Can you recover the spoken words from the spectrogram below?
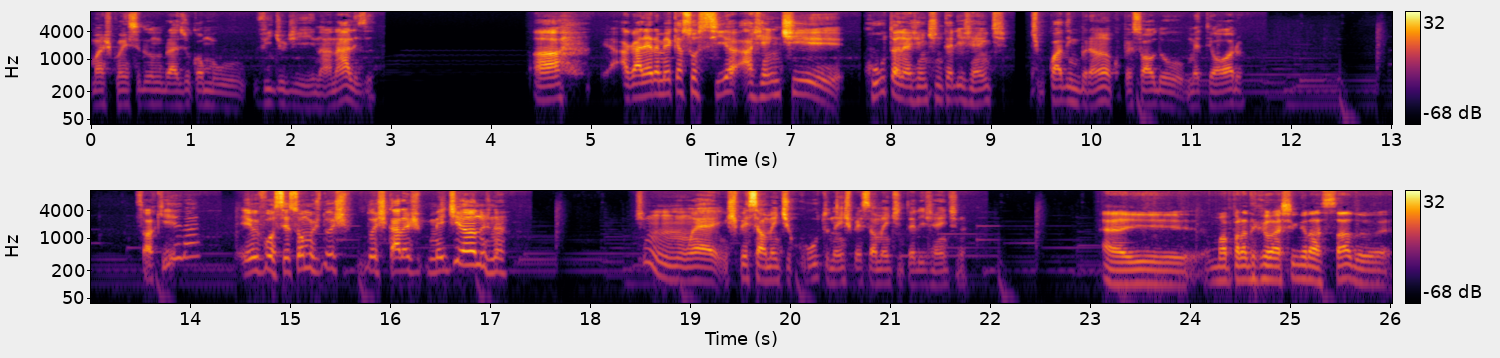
Mais conhecido no Brasil como vídeo de na análise. A, a galera meio que associa a gente culta, né? A gente inteligente. Tipo quadro em branco, o pessoal do Meteoro. Só que, né? Eu e você somos dois, dois caras medianos, né? A gente não, é especialmente culto, nem especialmente inteligente, né? É, e uma parada que eu acho engraçado é,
